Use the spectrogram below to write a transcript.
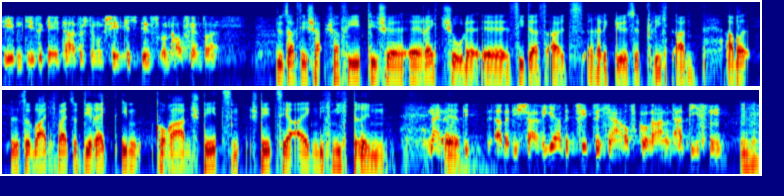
eben diese Genitalverstümmelung schädlich ist und aufhören soll. Du sagst, die schafitische äh, Rechtsschule äh, sieht das als religiöse Pflicht an, aber äh, soweit ich weiß, so direkt im Koran steht es ja eigentlich nicht drin. Nein, aber, äh, die, aber, die, Scharia bezieht sich ja auf Koran und Hadithen. Mhm.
